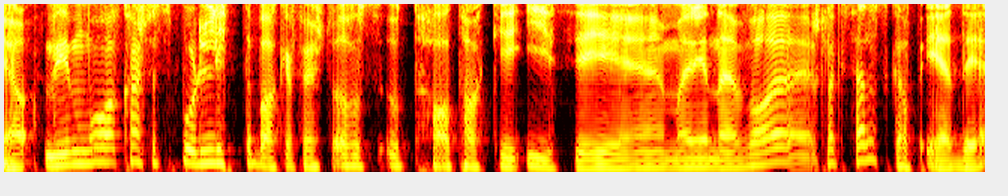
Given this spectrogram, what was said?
Ja, Vi må kanskje spole litt tilbake først og, og, ta tak i Easy Marine. Hva slags selskap er det?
